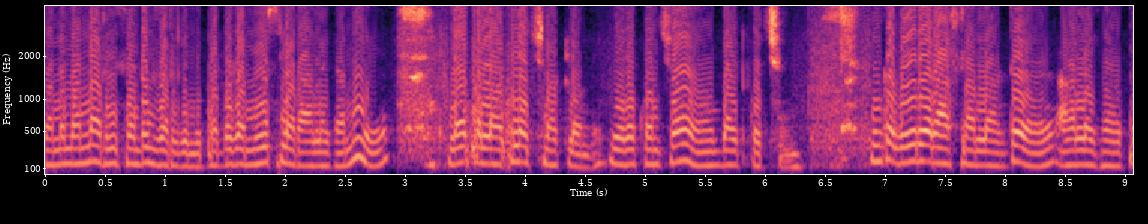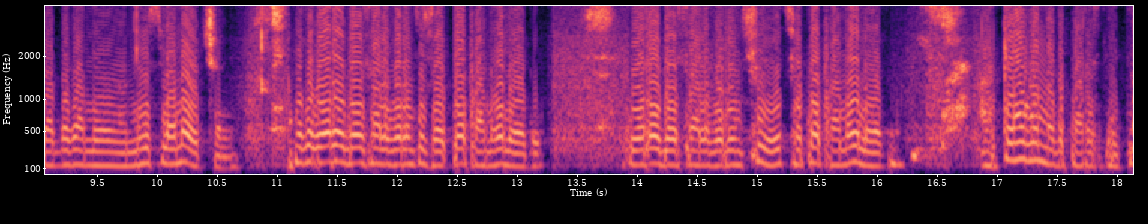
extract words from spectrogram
మొన్న మొన్న రీసెంట్గా జరిగింది. పెద్దగా న్యూస్లో రాలే కానీ లోపల లోపల వచ్చినట్లుంది ఏదో కొంచెం బయటకు వచ్చింది. ఇంకా వేరే రాష్ట్రాల్లో అంటే వాళ్ళకి పెద్దగా న్యూస్లోనే వచ్చింది. ఇంకా వేరే దేశాల గురించి చెప్పే పనే లేదు. వేరే దేశాల గురించి చెప్పే పనే లేదు. అట్లాగున్నది పరిస్థితి.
